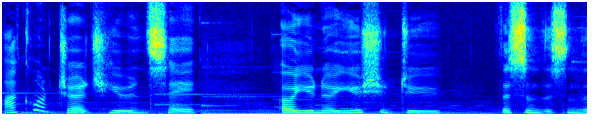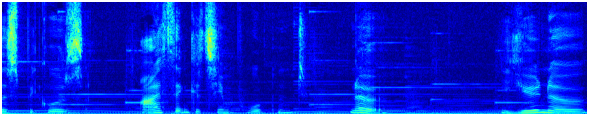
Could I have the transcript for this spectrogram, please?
I can't judge you and say, oh, you know, you should do this and this and this because I think it's important. No, you know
